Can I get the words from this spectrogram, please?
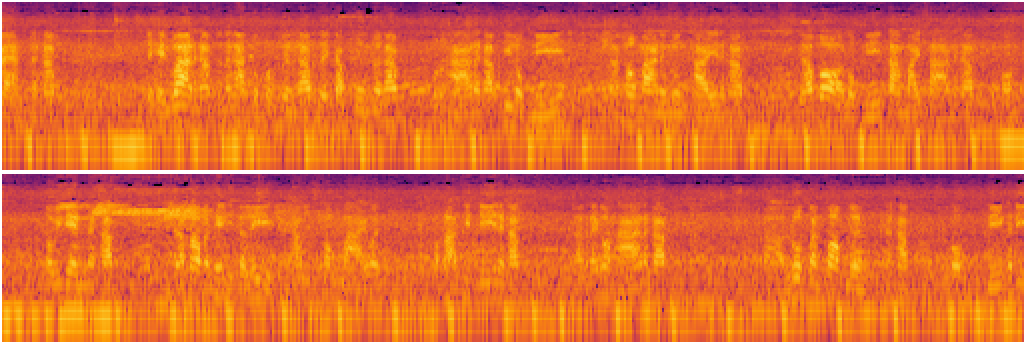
28 นะครับ จะเห็นว่านะครับสำนักงานตรวจคนเข้าเมืองครับได้จับกลุ่มนะครับผู้ต้องหานะครับที่หลบหนีเข้ามาในเมืองไทยนะครับ แล้วก็หลบหนีตามหมายศาลนะครับของสวีเดนนะครับ แล้วก็ประเทศอิตาลีนะครับสองหมายวันสำหรับทิตย์นี้นะครับหลังจากนั้ก็หานะครับร่วมกันฟอกเงินนะครับหลบหนีคดี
